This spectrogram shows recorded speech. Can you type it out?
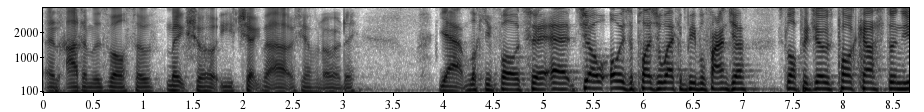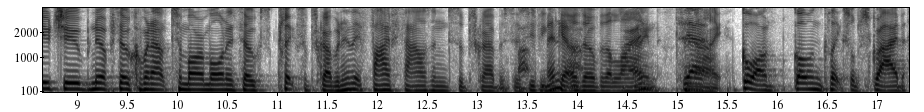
and Adam as well. So make sure you check that out if you haven't already. Yeah, I'm looking forward to it. Uh, Joe, always a pleasure. Where can people find you? Sloppy Joe's podcast on YouTube. New episode coming out tomorrow morning. So click subscribe. We're nearly 5,000 subscribers. So see if you can mint, get us over the line right? tonight. Yeah, go on, go and click subscribe.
